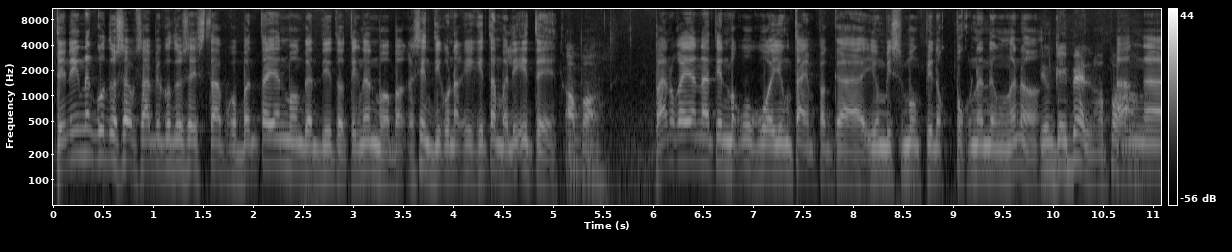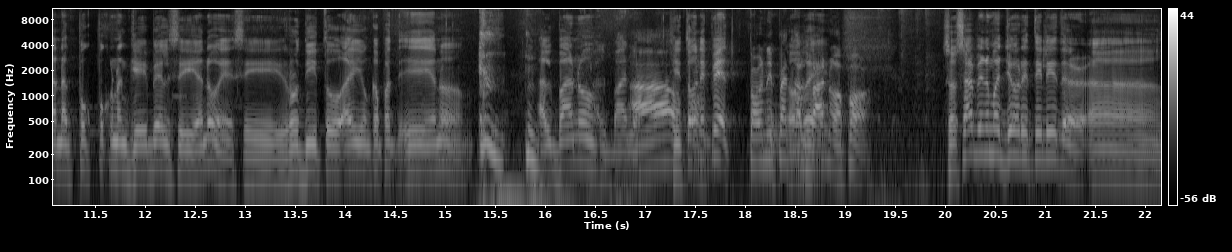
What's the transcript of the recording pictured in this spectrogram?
tiningnan ko doon sa, sabi ko doon sa staff ko, bantayan mo hanggang dito, tingnan mo, baka kasi hindi ko nakikita, maliit eh. Opo. Paano kaya natin makukuha yung time pagka yung mismong pinukpok na ng ano? Yung Gaybel. Opo. ang ah, nagpukpok ng gable si ano eh si Rodito ay yung kapatid eh, ano Albano. Ah, si opo. Tony Pet. Tony Pet Okay. Albano. Opo. So sabi ng majority leader, uh,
